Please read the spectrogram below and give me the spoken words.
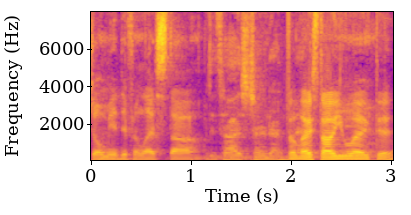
showed me a different lifestyle. The tides turned out. The lifestyle you liked, eh?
